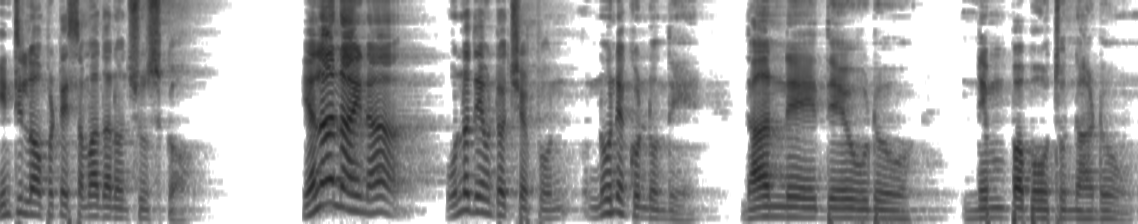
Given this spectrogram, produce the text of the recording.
ఇంటి లోపటే సమాధానం చూసుకో. ఎలా నాయన ఉన్నదేమిటో చెప్పు. నూనె కుండు ఉంది దాన్నే దేవుడు నింపబోతున్నాడు.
